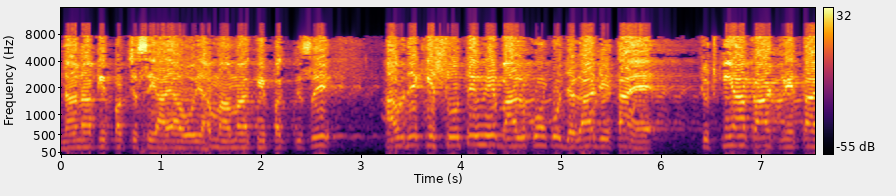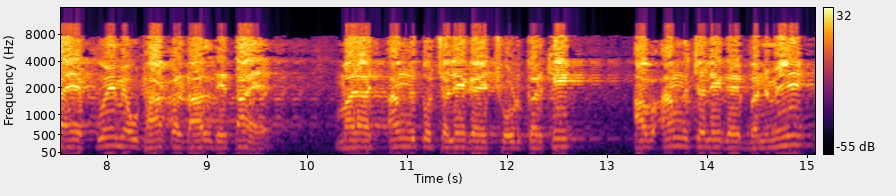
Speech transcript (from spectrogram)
नाना के पक्ष से आया हो या मामा के पक्ष से, अब देखिए, सोते हुए बालकों को जगा देता है चुटकियाँ काट लेता है, कुएँ में उठाकर डाल देता है। महाराज, अंग तो चले गए छोड़ करके। अब अंग चले गए वन में।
